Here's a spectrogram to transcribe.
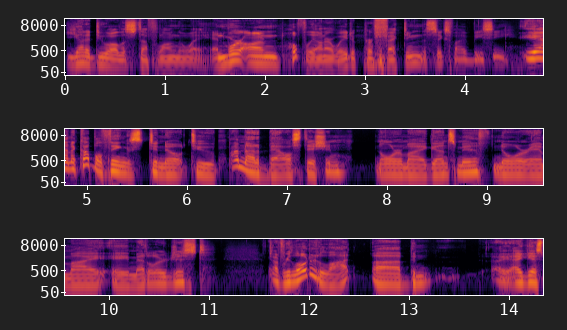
you got to do all this stuff along the way, and we're on, hopefully, on our way to perfecting the 6.5 BC. Yeah, and a couple things to note too. I'm not a ballistician, nor am I a gunsmith, nor am I a metallurgist. I've reloaded a lot. Uh, been, I, I guess,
